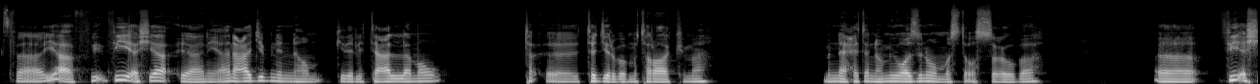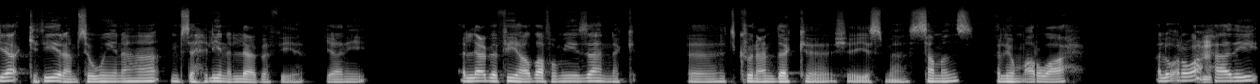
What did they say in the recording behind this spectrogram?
فيا في, في أشياء يعني أنا عاجبني أنهم كذا اللي تعلموا آه، تجربة متراكمة من ناحية أنهم يوازنون مستوى الصعوبة. آه، في أشياء كثيرة مسوينها مسهلين اللعبة فيها. يعني اللعبة فيها أضافوا ميزة أنك آه، تكون عندك شيء اسمه سامنز اللي هم أرواح. الأرواح مهم. هذه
